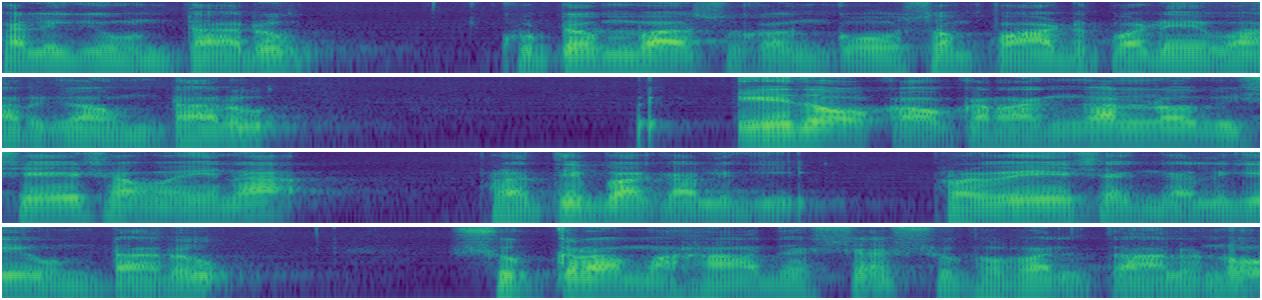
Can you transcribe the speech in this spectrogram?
కలిగి ఉంటారు కుటుంబ సుఖం కోసం పాటుపడేవారుగా ఉంటారు. ఏదో ఒక ఒక రంగంలో విశేషమైన ప్రతిభ కలిగి ప్రవేశం కలిగి ఉంటారు. శుక్ర మహాదశ శుభ ఫలితాలను.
